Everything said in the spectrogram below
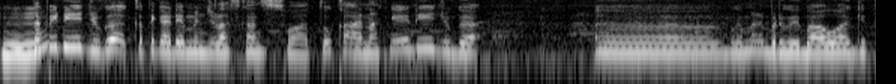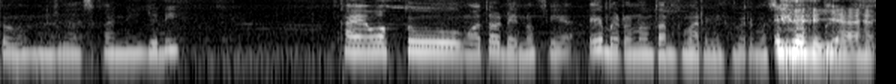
Hmm? tapi dia juga ketika dia menjelaskan sesuatu ke anaknya dia juga eh, bagaimana berwibawa gitu loh menjelaskannya jadi kayak waktu nggak tahu deh Novia eh baru nonton kemarin ya baru masih Iya.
